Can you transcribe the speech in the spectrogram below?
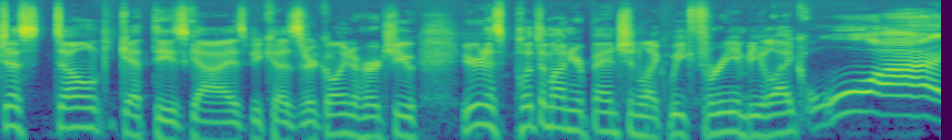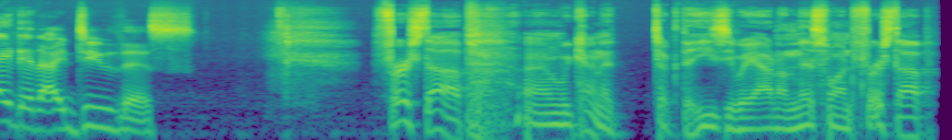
Just don't get these guys because they're going to hurt you. You're going to put them on your bench in like week three and be like, why did I do this? First up, um, we kind of took the easy way out on this one. First up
